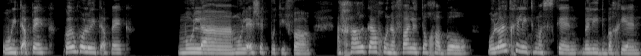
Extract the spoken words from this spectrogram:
הוא התאפק, קודם כל הוא התאפק מול, ה, מול אשת פוטיפר, אחר כך הוא נפל לתוך הבור, הוא לא התחיל להתמסכן ולהתבכיין,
